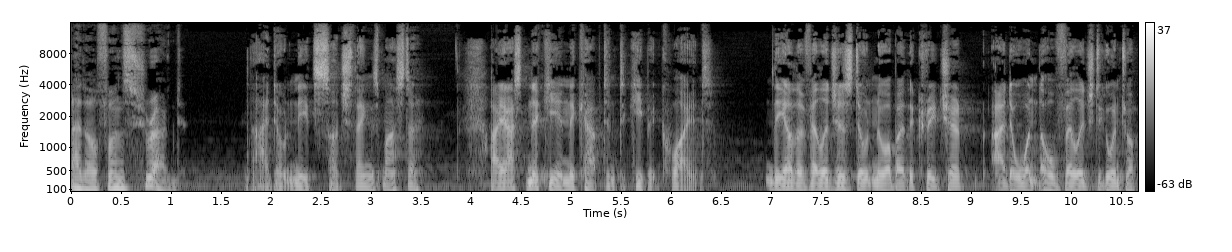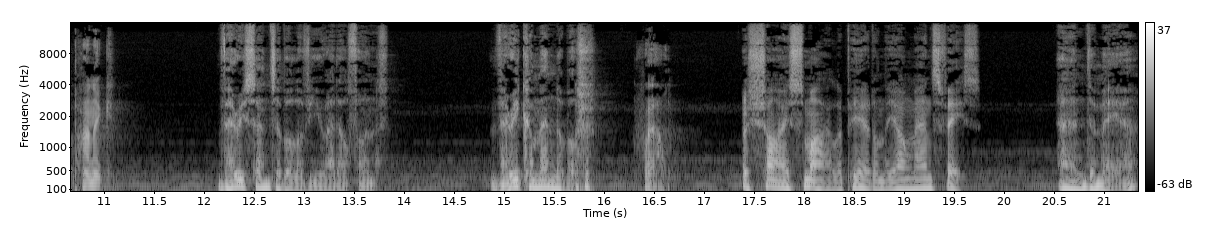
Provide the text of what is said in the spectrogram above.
Adolphus shrugged. I don't need such things, Master. I asked Nicky and the captain to keep it quiet. The other villagers don't know about the creature. I don't want the whole village to go into a panic. Very sensible of you, Adolphus. Very commendable. Well, A shy smile appeared on the young man's face. and the mayor,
